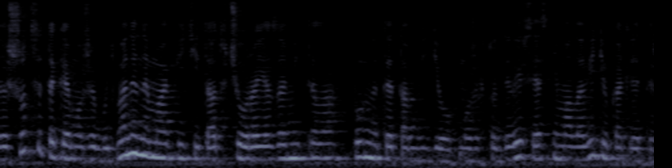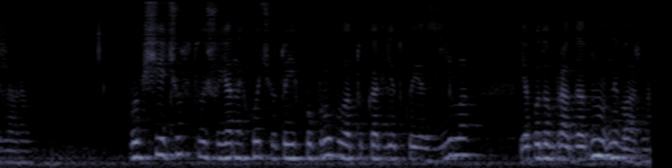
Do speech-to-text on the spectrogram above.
Е, Що це таке може бути? В мене немає апетиту. От вчора я замітила. Помните там відео, може хто дивився, я знімала відео, котлети жарила. Взагалі чувствую, що я не хочу, то їх попробувала, ту котлетку я з'їла. Я потім, правда, ну, не важно.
